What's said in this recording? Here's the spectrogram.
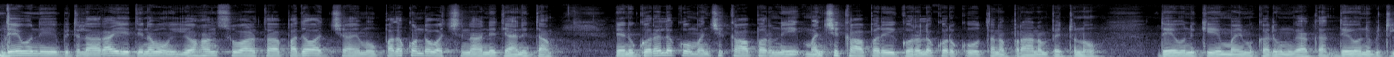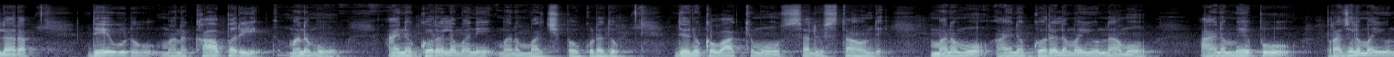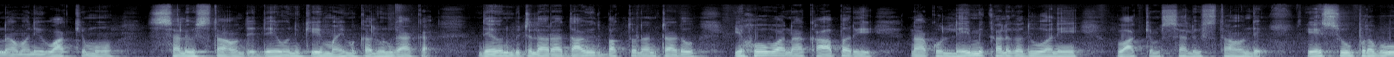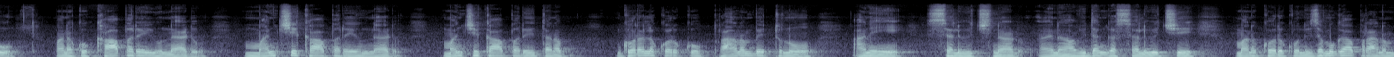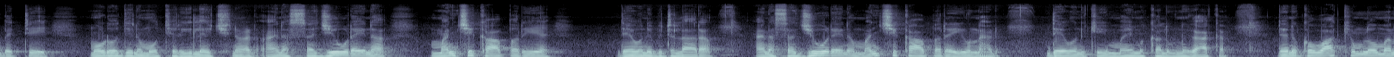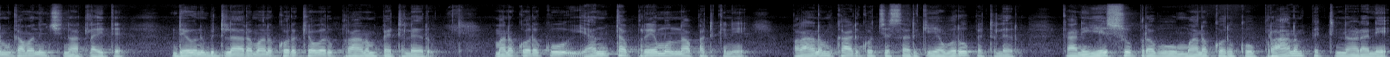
దేవుని బిడ్డలారా ఈ దినము యోహాన్ సువార్త పదో అధ్యాయము పదకొండవ వచనాన్ని ధ్యానిద్దాం. నేను గొర్రెలకు మంచి కాపరిని మంచి కాపరి గొర్రెల కొరకు తన ప్రాణం పెట్టును. దేవునికి మహిమ కలుగునుగాక దేవుని బిడ్డలారా దేవుడు మన కాపరి మనము ఆయన గొర్రెలమని మనం మర్చిపోకూడదు. దేవుని ఒక వాక్యము సెలవిస్తూ ఉంది. మనము ఆయన గొర్రెలమై ఉన్నాము ఆయన మేపు ప్రజలమై ఉన్నామని వాక్యము సెలవిస్తూ ఉంది. దేవునికి మహిమ కలుగును గాక. దేవుని బిడ్డలారా దావిద్ భక్తుడు అంటాడు యహోవా నా కాపరి నాకు లేమి కలగదు అని వాక్యం సెలవిస్తూ ఉంది. యేసు ప్రభు మనకు కాపరై ఉన్నాడు మంచి కాపరై ఉన్నాడు. మంచి కాపరి తన గొర్రెల కొరకు ప్రాణం పెట్టును అని సెలవిచ్చినాడు. ఆయన ఆ విధంగా సెలవిచ్చి మన కొరకు నిజముగా ప్రాణం పెట్టి మూడో దినము తిరిగి లేచినాడు. ఆయన సజీవుడైన మంచి కాపరి దేవుని బిడ్డలారా ఆయన సజీవుడైన మంచి కాపరై ఉన్నాడు. దేవునికి మహిమ కలుగును గాక. దేని వాక్యంలో మనం గమనించినట్లయితే దేవుని బిడ్డలారా మన కొరకు ఎవరు ప్రాణం పెట్టలేరు. మన కొరకు ఎంత ప్రేమ ఉన్నప్పటికీ ప్రాణం కాడికి వచ్చేసరికి ఎవరూ పెట్టలేరు. కానీ యేసు ప్రభు మన కొరకు ప్రాణం పెట్టినాడని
